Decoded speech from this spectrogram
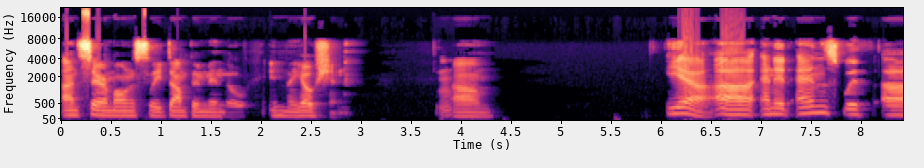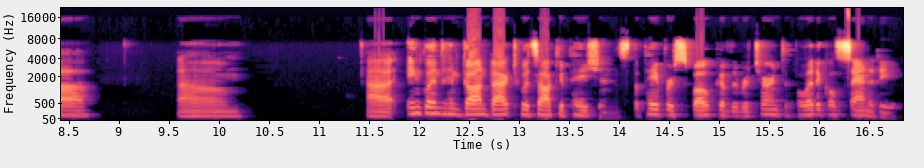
unceremoniously dump him in the in the ocean. Mm. Um, yeah, uh, and it ends with uh, um, uh, England had gone back to its occupations. The paper spoke of the return to political sanity,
